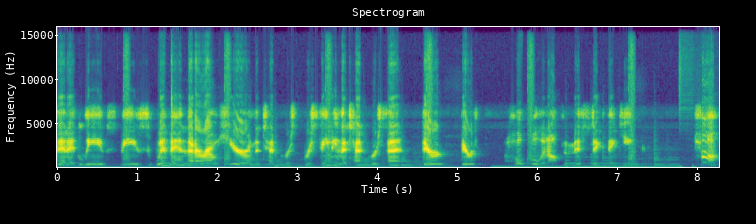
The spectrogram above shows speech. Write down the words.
then it leaves these women that are out here on the 10 receiving the 10% they're they're hopeful and optimistic thinking huh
